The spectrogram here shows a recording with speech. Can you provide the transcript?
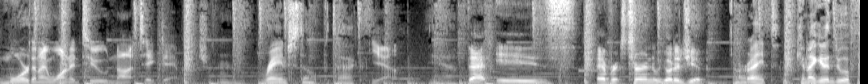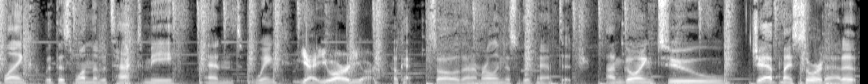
more than I wanted to not take damage. Mm. Range stealth attack. Yeah. Yeah. That is Everett's turn. We go to Jib. All right. Can I get into a flank with this one that attacked me and Wink? Yeah, you already are. Okay, so then I'm rolling this with advantage. I'm going to jab my sword at it,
